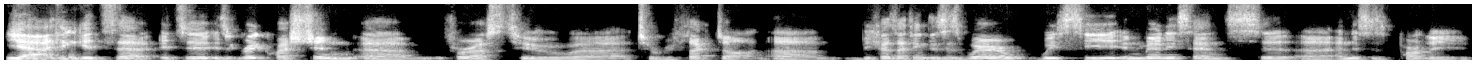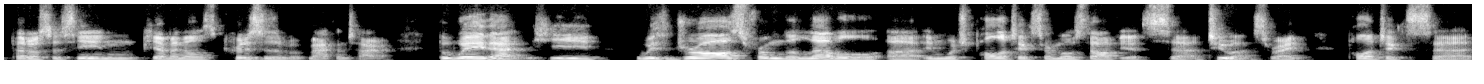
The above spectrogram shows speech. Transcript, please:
Yeah, I think it's a it's a it's a great question um, for us to uh, to reflect on um, because I think this is where we see, in many sense, uh, uh, and this is partly Perreau-Saussine, Pierre Manent's criticism of MacIntyre, the way that he withdraws from the level uh, in which politics are most obvious uh, to us, right? Politics uh,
